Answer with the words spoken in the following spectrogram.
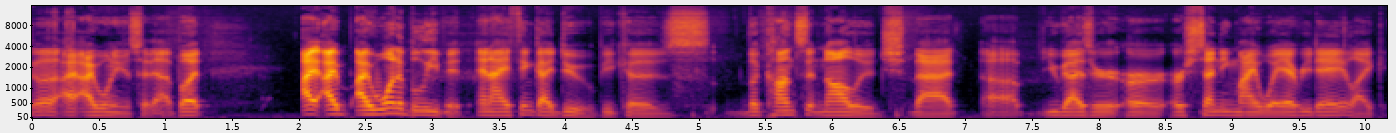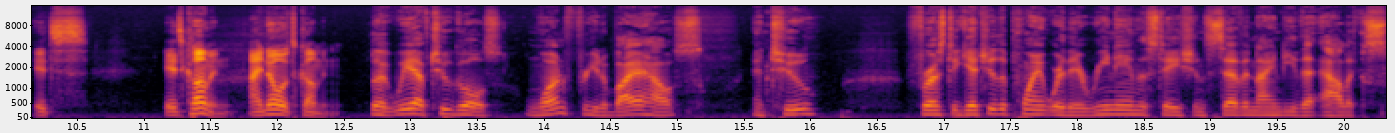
uh, I, I won't even say that, but I I, I want to believe it, and I think I do because the constant knowledge that uh, you guys are, are are sending my way every day, like it's it's coming. I know it's coming. Look, we have two goals. One, for you to buy a house, and two, for us to get you to the point where they rename the station 790 the Alex.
